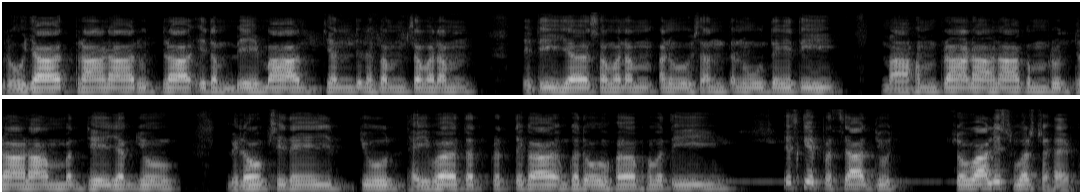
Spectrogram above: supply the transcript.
ब्रूयात् प्राणा रुद्रा इदं मे माध्यन्दिनगं सवनं तृतीयसवनम् अनुसन्तनुतेति। माहं प्राणानागं रुद्राणां मध्ये यज्ञो विलोप्सितेत्युद्धैव तत्प्रत्यगागदोह भवति। इसके पश्चात जो चौवालीस वर्ष है,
